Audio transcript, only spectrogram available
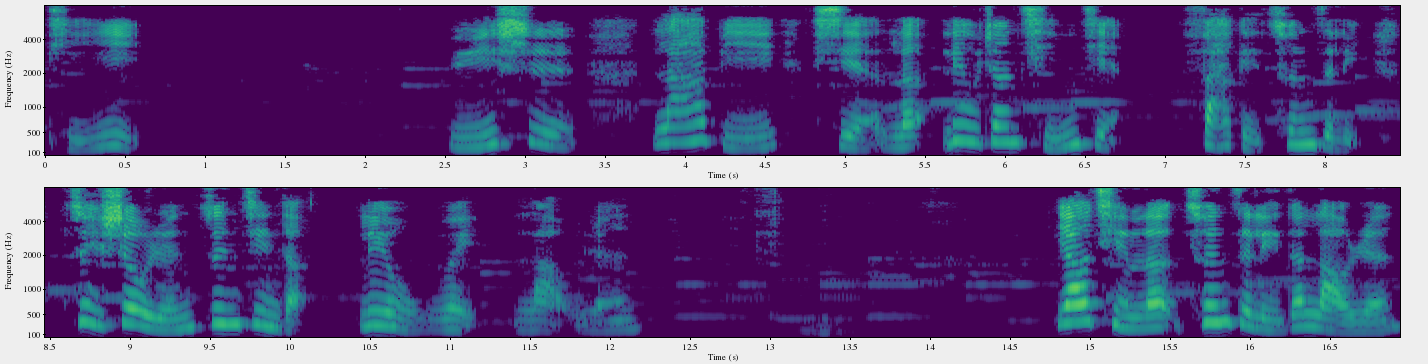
提议，于是拉比写了六张请柬。发给村子里最受人尊敬的六位老人，邀请了村子里的老人，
